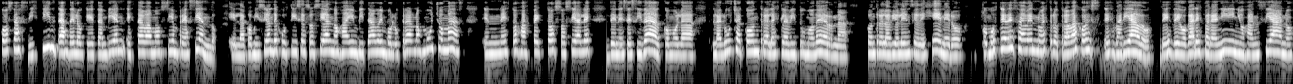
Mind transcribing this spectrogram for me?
cosas distintas de lo que también estábamos siempre haciendo. La Comisión de Justicia Social nos ha invitado a involucrarnos mucho más en estos aspectos sociales de necesidad, como la, la lucha contra la esclavitud moderna, contra la violencia de género, como ustedes saben, nuestro trabajo es, variado, desde hogares para niños, ancianos,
